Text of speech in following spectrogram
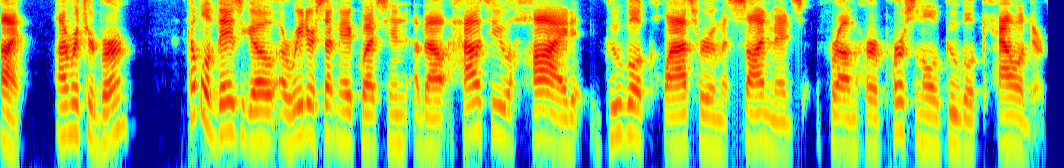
Hi, I'm Richard Byrne. A couple of days ago, a reader sent me a question about how to hide Google Classroom assignments from her personal Google Calendar.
